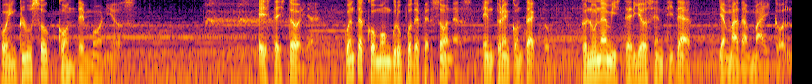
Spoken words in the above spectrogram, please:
o incluso con demonios. Esta historia cuenta cómo un grupo de personas entró en contacto con una misteriosa entidad llamada Michael.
